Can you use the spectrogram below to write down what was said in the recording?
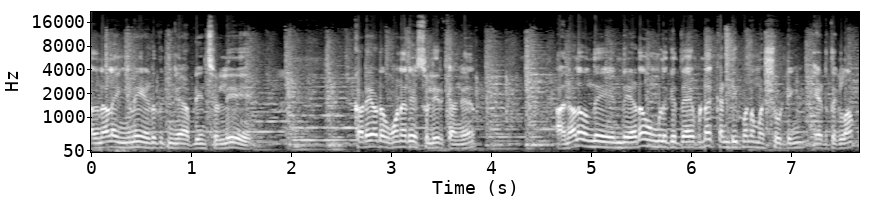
அதனால் இங்கேனே எடுத்துக்கங்க அப்படின்னு சொல்லி கடையோட ஓனரே சொல்லியிருக்காங்க. அதனால் வந்து இந்த இடம் உங்களுக்கு தேவைப்பட்டால் கண்டிப்பாக நம்ம ஷூட்டிங் எடுத்துக்கலாம்.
